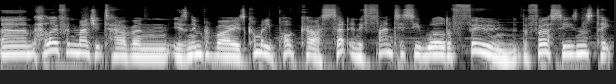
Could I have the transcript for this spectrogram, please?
Um, Hello from the Magic Tavern is an improvised comedy podcast set in the fantasy world of Foon. The first seasons take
